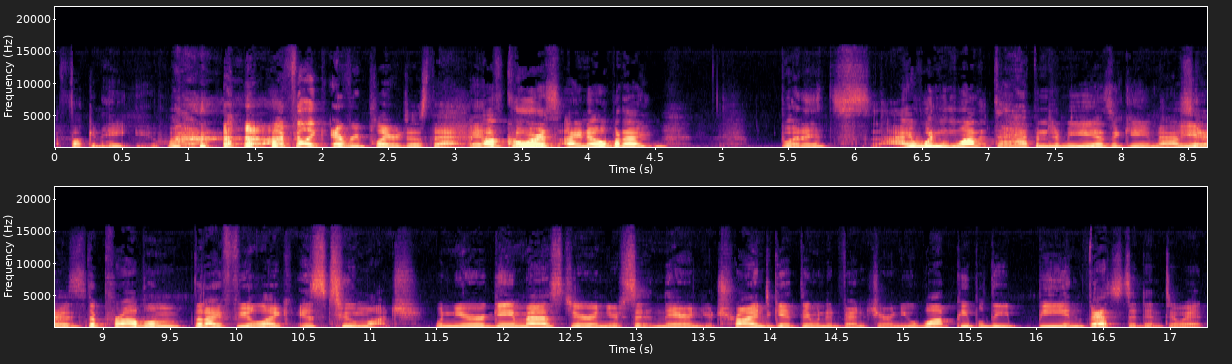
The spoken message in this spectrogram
I fucking hate you. I feel like every player does that. It- Of course, I know, but I, but it's I wouldn't want it to happen to me as a game master. Yeah, the problem that I feel like is too much. When you're a game master and you're sitting there and you're trying to get through an adventure and you want people to be invested into it,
